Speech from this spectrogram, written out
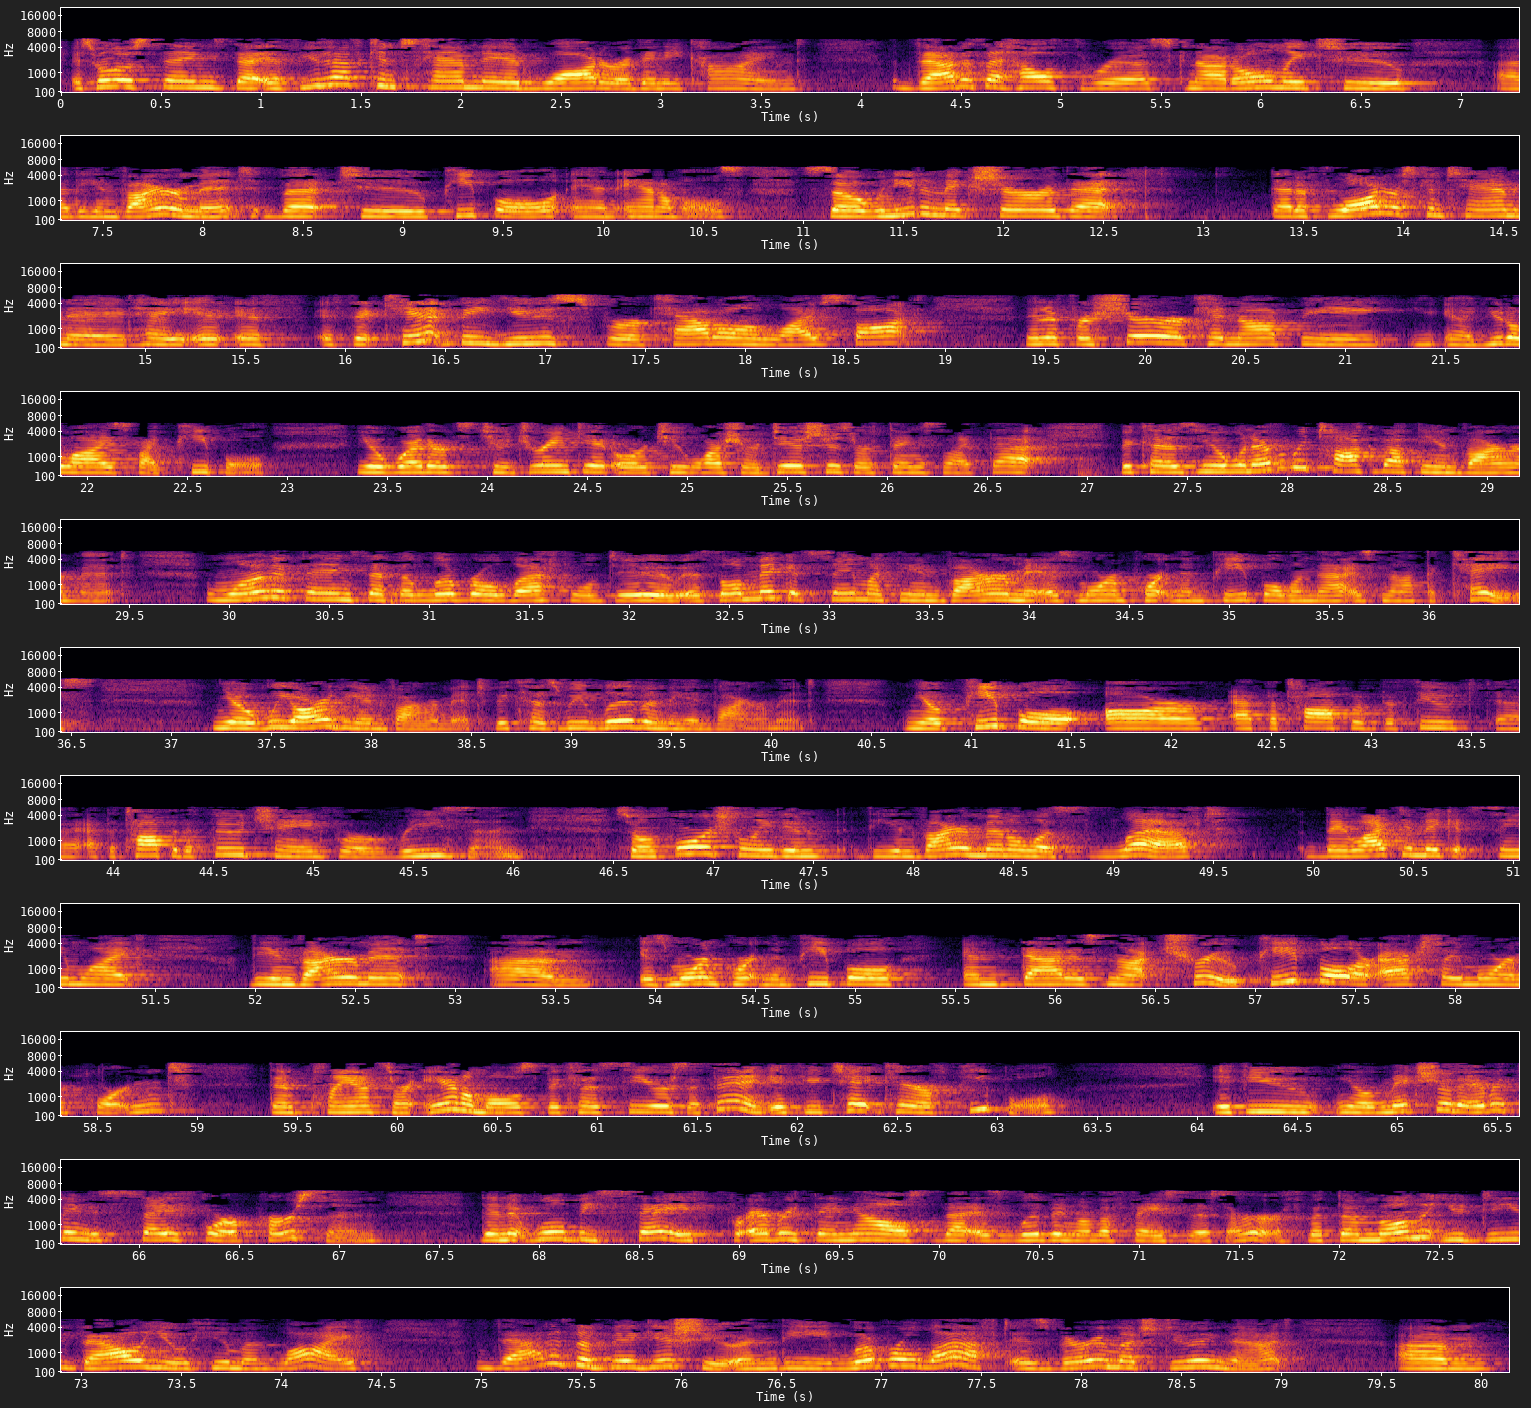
It's one of those things that if you have contaminated water of any kind, that is a health risk not only to uh, the environment, but to people and animals. So we need to make sure that that if water is contaminated, hey, if if it can't be used for cattle and livestock, then it for sure cannot be you know, utilized by people. You know, whether it's to drink it or to wash your dishes or things like that. Because, you know, whenever we talk about the environment, one of the things that the liberal left will do is they'll make it seem like the environment is more important than people when that is not the case. You know, we are the environment because we live in the environment you know, people are at the top of the food uh, at the top of the food chain for a reason. So unfortunately, the, the environmentalists left. They like to make it seem like the environment um, is more important than people, and that is not true. People are actually more important than plants or animals because see, here's the thing: if you take care of people, if you you know make sure that everything is safe for a person, then it will be safe for everything else that is living on the face of this earth. But the moment you devalue human life, that is a big issue. And the liberal left is very much doing that um,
